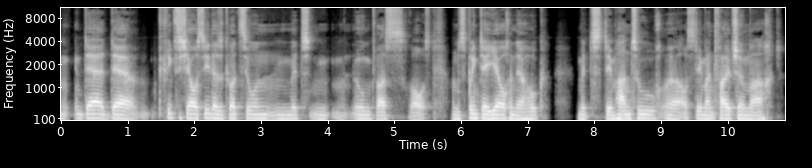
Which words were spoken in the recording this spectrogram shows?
der, der kriegt sich ja aus jeder Situation mit irgendwas raus. Und das bringt er hier auch in der Hook mit dem Handtuch, äh, aus dem man falsche macht.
